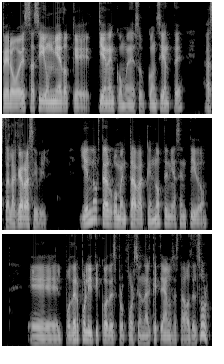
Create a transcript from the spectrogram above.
pero es así un miedo que tienen como en el subconsciente hasta la guerra civil. Y el norte argumentaba que no tenía sentido eh, el poder político desproporcional que tenían los estados del sur.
